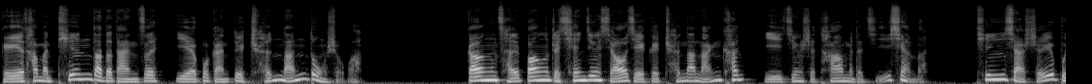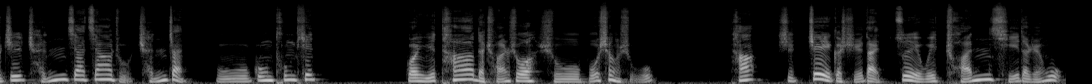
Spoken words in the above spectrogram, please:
给他们天大的胆子，也不敢对陈南动手啊！刚才帮着千金小姐给陈南难堪，已经是他们的极限了。天下谁不知陈家家主陈战武功通天？关于他的传说数不胜数。”他是这个时代最为传奇的人物，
